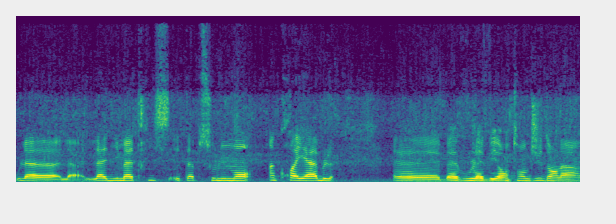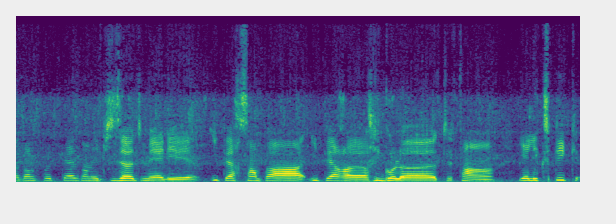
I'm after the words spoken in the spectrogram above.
où l'animatrice est absolument incroyable. Euh, bah, vous l'avez entendu dans, la, dans le podcast, dans l'épisode, mais elle est hyper sympa, hyper rigolote. Enfin, et elle explique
